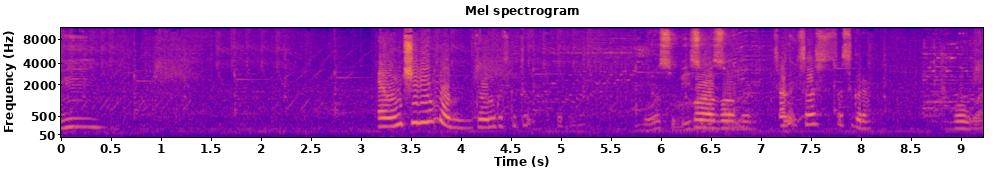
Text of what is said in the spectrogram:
Hum, É um tiro e um morro, então eu não consigo... boa, subi, Boa, subi, boa, subi. boa. Só, só, só segurar. Boa.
